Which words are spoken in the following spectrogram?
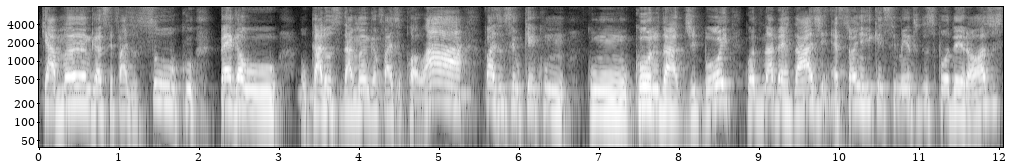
que a manga você faz o suco, pega o, o caroço da manga, faz o colar, faz não sei o que com, com o couro da, de boi, quando na verdade é só enriquecimento dos poderosos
